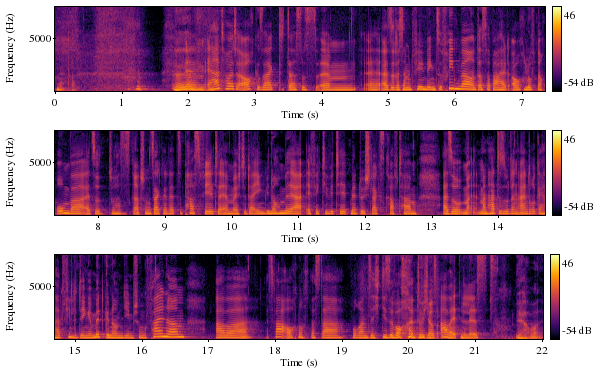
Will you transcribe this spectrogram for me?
Na ähm. ähm, er hat heute auch gesagt, dass es, ähm, äh, also dass er mit vielen Dingen zufrieden war und dass aber halt auch Luft nach oben war. Also du hast es gerade schon gesagt, der letzte Pass fehlte. Er möchte da irgendwie noch mehr Effektivität, mehr Durchschlagskraft haben. Also man, man hatte so den Eindruck, er hat viele Dinge mitgenommen, die ihm schon gefallen haben. Aber es war auch noch was da, woran sich diese Woche durchaus arbeiten lässt. Jawohl.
